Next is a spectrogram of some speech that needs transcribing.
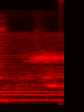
Yeah.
